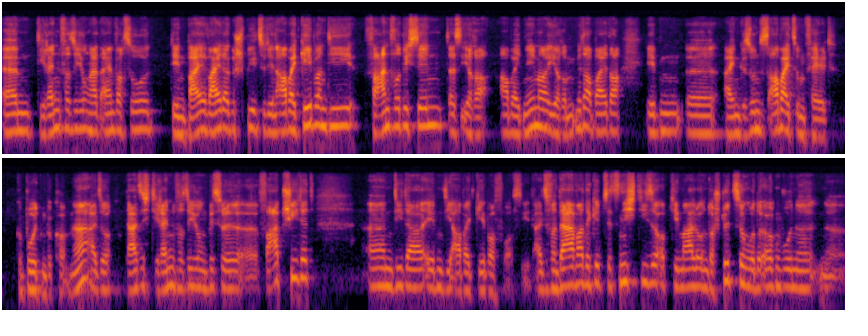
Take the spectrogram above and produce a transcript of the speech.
ähm, die Rentenversicherung hat einfach so den Ball weitergespielt zu den Arbeitgebern, die verantwortlich sind, dass ihre Arbeitnehmer, ihre Mitarbeiter eben äh, ein gesundes Arbeitsumfeld geboten bekommen. Ne? Also da hat sich die Rentenversicherung ein bisschen äh, verabschiedet ähm, die da eben die Arbeitgeber vorsieht. Also von daher warte, gibt es jetzt nicht diese optimale Unterstützung oder irgendwo eine, eine,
